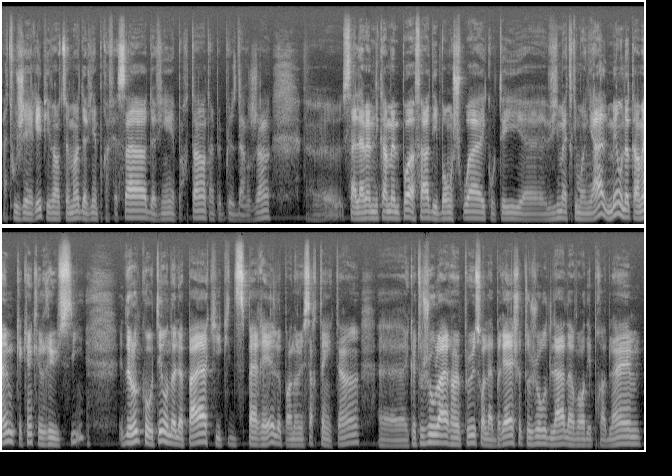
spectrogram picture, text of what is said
à, tout gérer, puis éventuellement devient professeur, devient importante, un peu plus d'argent. Euh, ça l'amène quand même pas à faire des bons choix côté vie matrimoniale, mais on a quand même quelqu'un qui réussit. De l'autre côté, on a le père qui, disparaît pendant un certain temps, qui a toujours l'air un peu sur la brèche, a toujours l'air d'avoir des problèmes problème.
